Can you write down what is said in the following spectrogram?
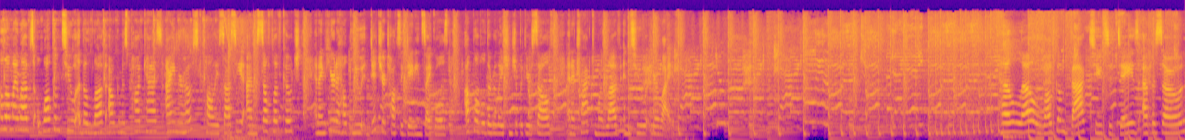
Hello, my loves. Welcome to the Love Alchemist podcast. I am your host, Paula Ysasi. I'm a self love coach, and I'm here to help you ditch your toxic dating cycles, uplevel the relationship with yourself, and attract more love into your life. Hello, welcome back to today's episode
